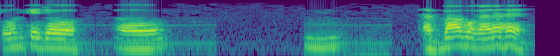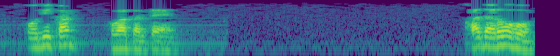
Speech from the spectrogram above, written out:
تو ان کے جو اسباب وغیرہ ہے، وہ بھی کم ہوا کرتے ہیں۔ قدروہ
